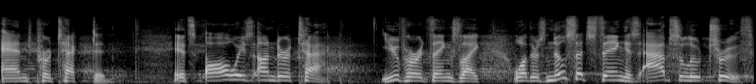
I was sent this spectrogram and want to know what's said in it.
and protected. It's always under attack. You've heard things like, well, there's no such thing as absolute truth.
